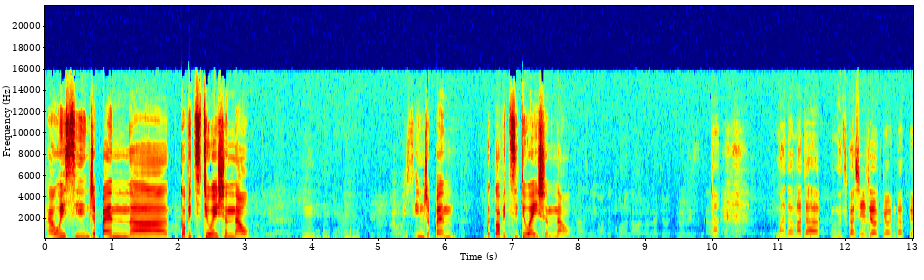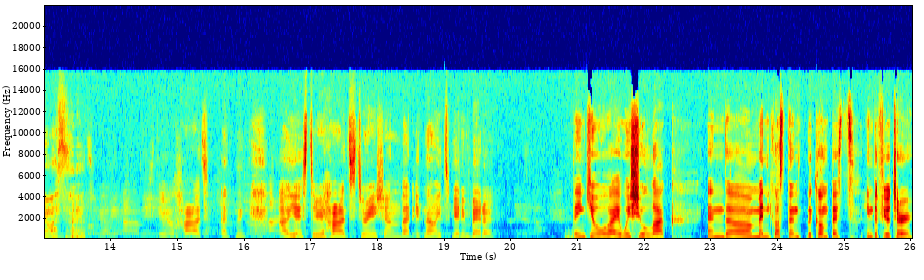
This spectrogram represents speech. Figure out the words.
How is in Japan uh, COVID situation now? Hmm? How is in Japan the COVID situation now? まだまだ難しい状況になってます。 Still hard, I think. Uh, yes, still hard situation, but it, now it's getting better. Thank you. I wish you luck and uh, many constant the contests in the future.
